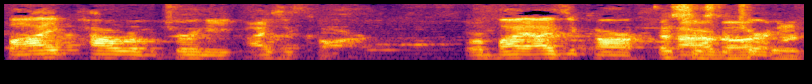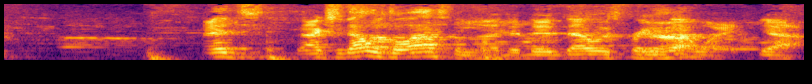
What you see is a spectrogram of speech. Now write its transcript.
by power of attorney, Isaac Carr. Or by Isaac Carr, That's power of attorney. awkward. It's actually that was the last one that I did. That was phrased Yeah. that way. Yeah,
